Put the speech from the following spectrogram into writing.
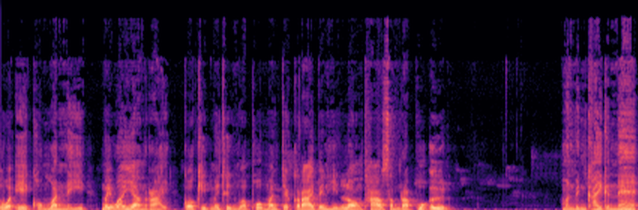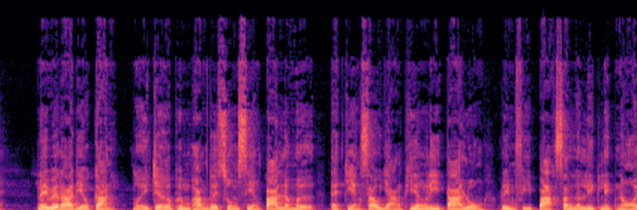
ตัวเอกของวันนี้ ไม่ว่าอย่างไร ก็คิดไม่ถึงว่าพวกมันจะกลายเป็นหินรองเท้าสำหรับผู้อื่น มันเป็นใครกันแน่ ในเวลาเดียวกัน เหมยเจอพึมพำด้วยซุ้มเสียงปานละเมอ แต่เจียงเซาหยางเพียงลีตาลง ริมฝีปากสันละลิกเล็กน้อย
